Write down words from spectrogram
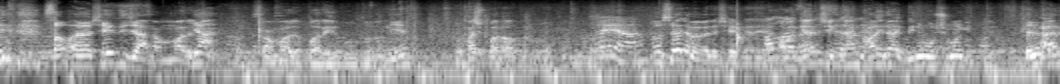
sab- e, şey diyeceğim. Sen var ya, Yani sen var ya parayı buldun. niye? Kaç para aldın bu reklamdan? Ne ya? O söyleme böyle şeyleri ya. Allah Ama gerçekten hayır hayır benim hoşuma gitti. Senin- Her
